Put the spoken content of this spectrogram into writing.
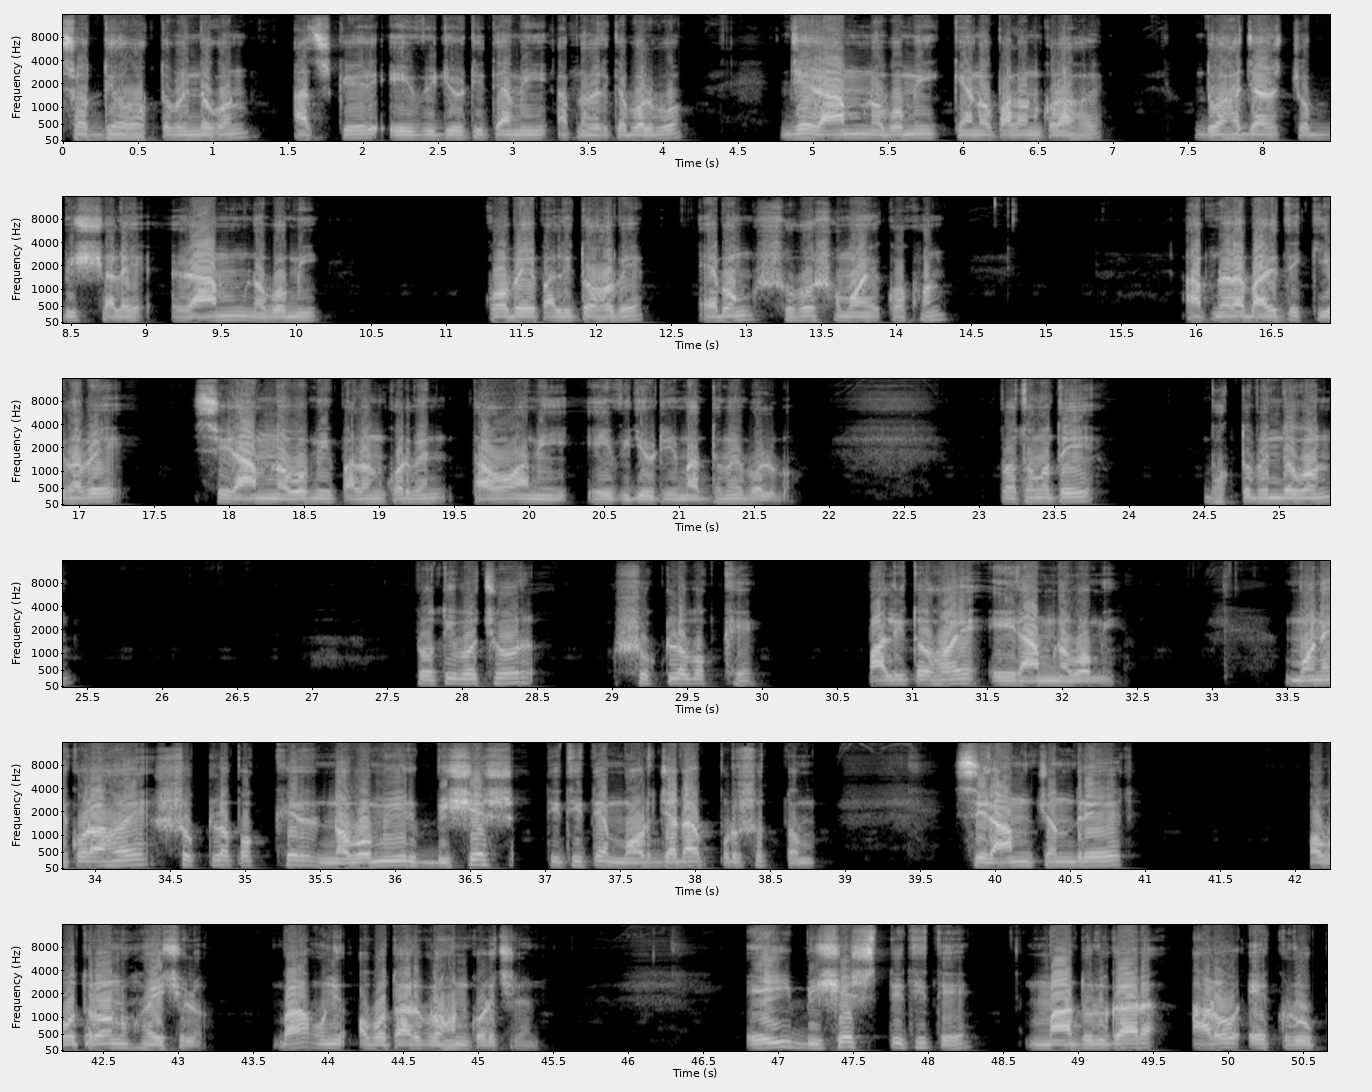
শ্রদ্ধেয় ভক্তবৃন্দগণ, আজকের এই ভিডিওটিতে আমি আপনাদেরকে বলব যে রাম নবমী কেন পালন করা হয়। দু হাজার চব্বিশ সালে রাম নবমী কবে পালিত হবে এবং শুভ সময় কখন? আপনারা বাড়িতে কীভাবে শ্রীরাম নবমী পালন করবেন তাও আমি এই ভিডিওটির মাধ্যমে বলব। প্রথমতে, ভক্তবৃন্দগণ, প্রতি বছর শুক্লপক্ষে পালিত হয় এই রামনবমী। মনে করা হয় শুক্লপক্ষের নবমীর বিশেষ তিথিতে মর্যাদা পুরুষোত্তম শ্রীরামচন্দ্রের অবতরণ হয়েছিল বা উনি অবতার গ্রহণ করেছিলেন। এই বিশেষ তিথিতে মা দুর্গার আরও এক রূপ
